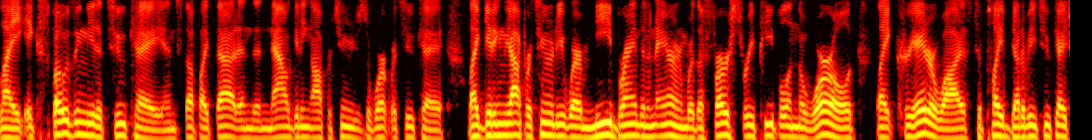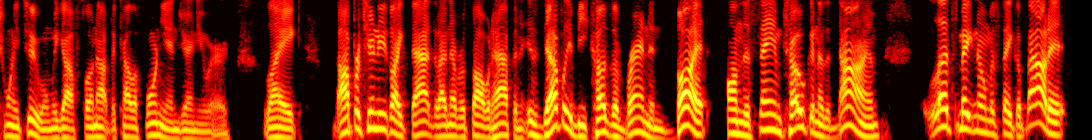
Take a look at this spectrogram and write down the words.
like exposing me to 2K and stuff like that. And then now getting opportunities to work with 2K, like getting the opportunity where me, Brandon, and Aaron were the first three people in the world, like creator wise, to play WWE 2K22 when we got flown out to California in January. Like opportunities like that that I never thought would happen is definitely because of Brandon. But on the same token of the dime, let's make no mistake about it.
